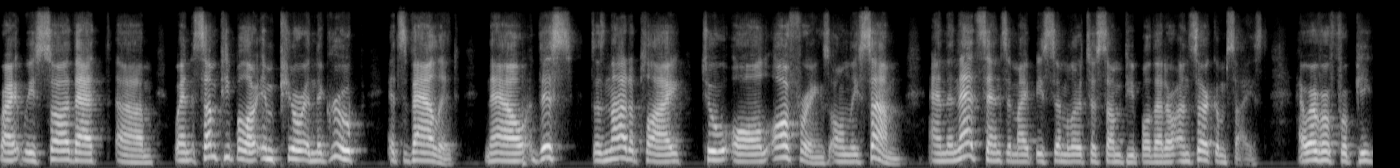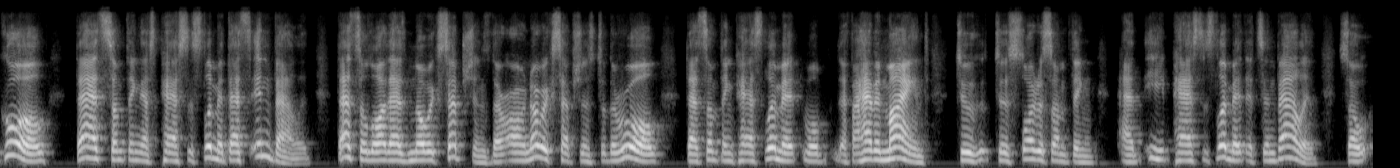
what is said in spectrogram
right? We saw that um, when some people are impure in the group, it's valid. Now this does not apply to all offerings, only some. And in that sense, it might be similar to some people that are uncircumcised. However, for pigul, that's something that's past this limit. That's invalid. That's a law that has no exceptions. There are no exceptions to the rule that something past limit will, if I have in mind to, to slaughter something and eat past this limit, it's invalid. So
